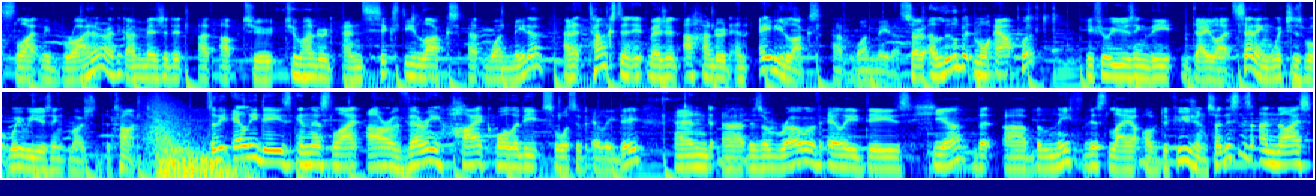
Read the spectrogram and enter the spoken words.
slightly brighter. I think I measured it at up to 260 lux at one meter. And at tungsten, it measured 180 lux at one meter. So a little bit more output if you're using the daylight setting, which is what we were using most of the time. So the LEDs in this light are a very high quality source of LED and uh, there's a row of LEDs here that are beneath this layer of diffusion. So this is a nice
